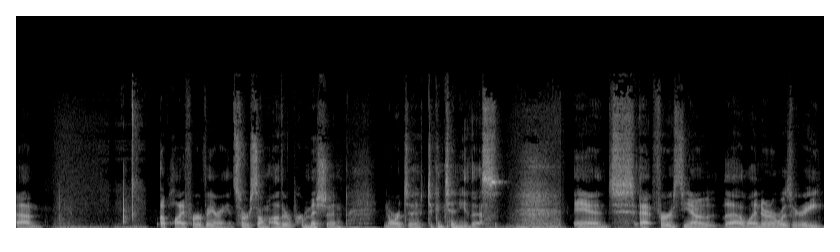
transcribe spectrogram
um, apply for a variance or some other permission in order to, to continue this. And at first, you know, the landowner was very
